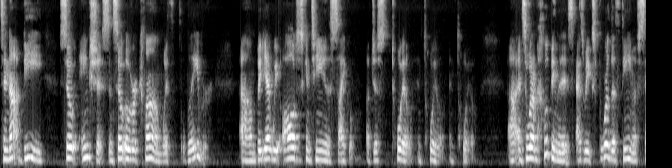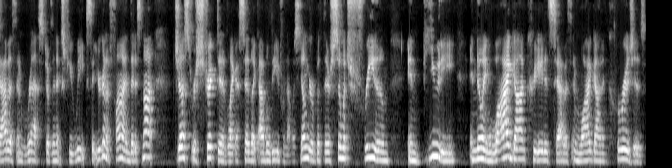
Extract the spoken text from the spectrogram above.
to not be so anxious and so overcome with labor. Um, but yet we all just continue the cycle of just toil and toil and toil. Uh, and so what I'm hoping that is as we explore the theme of Sabbath and rest over the next few weeks, that you're going to find that it's not just restrictive, like I said, like I believed when I was younger, but there's so much freedom and beauty in knowing why God created Sabbath and why God encourages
